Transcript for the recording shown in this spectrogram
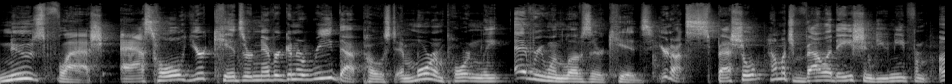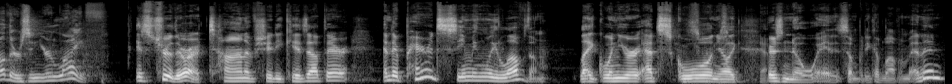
Newsflash, asshole. Your kids are never going to read that post. And more importantly, everyone loves their kids. You're not special. How much validation do you need from others in your life? It's true. There are a ton of shitty kids out there, and their parents seemingly love them. Like when you're at school and you're like, "There's no way that somebody could love them," and then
